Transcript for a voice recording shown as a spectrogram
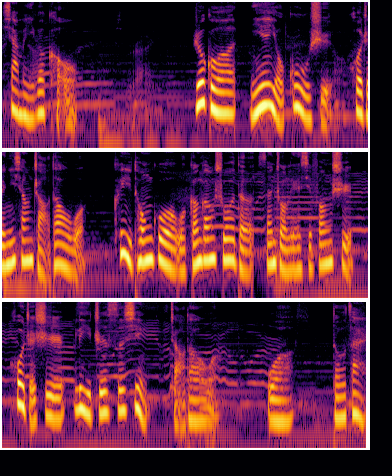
下面一个口。如果你也有故事，或者你想找到我，可以通过我刚刚说的三种联系方式，或者是荔枝私信找到我，我都在。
